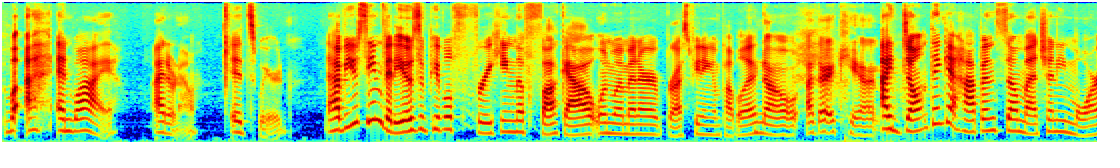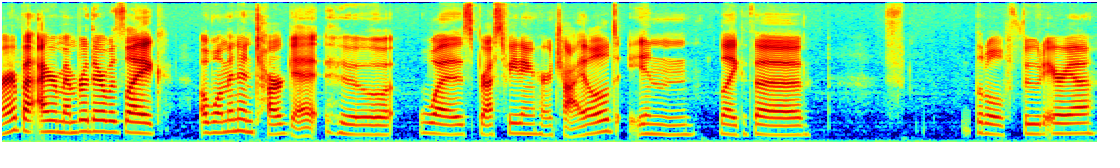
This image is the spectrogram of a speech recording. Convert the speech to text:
But, uh, and why? I don't know. It's weird. Have you seen videos of people freaking the fuck out when women are breastfeeding in public? No, I, I can't. I don't think it happens so much anymore, but I remember there was like a woman in Target who was breastfeeding her child in like the f- little food area.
